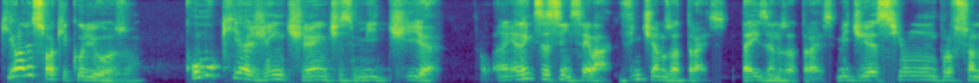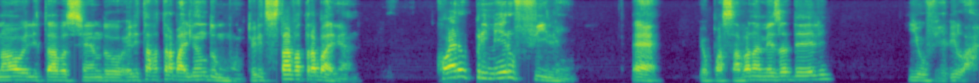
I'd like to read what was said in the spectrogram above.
Que olha só que curioso. Como que a gente antes media, antes assim, sei lá, 20 anos atrás, 10 anos atrás, media se um profissional ele estava sendo, ele estava trabalhando muito, ele estava trabalhando. Qual era o primeiro feeling? É, eu passava na mesa dele e eu via ele lá,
